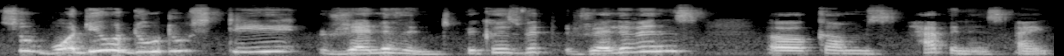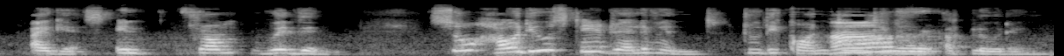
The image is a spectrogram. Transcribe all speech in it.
so what do you do to stay relevant? Because with relevance uh, comes happiness i i guess in from within. So how do you stay relevant to the content um, you're uploading?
